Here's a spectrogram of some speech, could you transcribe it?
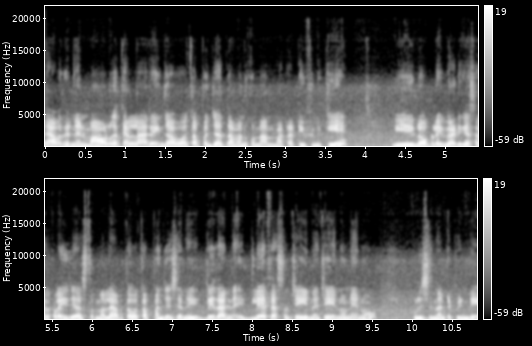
లేకపోతే నేను మామూలుగా తెల్లారి ఇంకా ఓతప్పం చేద్దాం అనుకున్నాను అనమాట టిఫిన్కి. ఈ లోపల ఇవి అడిగేసరికి ఇవి చేస్తున్నా. లేకపోతే ఓతప్పం చేశాను. ఇడ్లీ దాన్ని ఇడ్లీ అయితే అసలు చేయనే చేయను నేను. పులిసిందంటే పిండి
